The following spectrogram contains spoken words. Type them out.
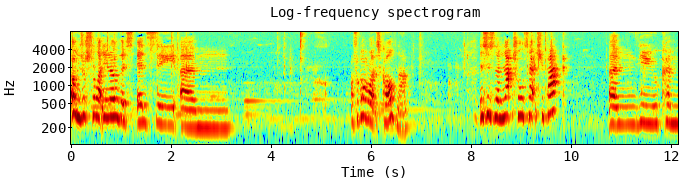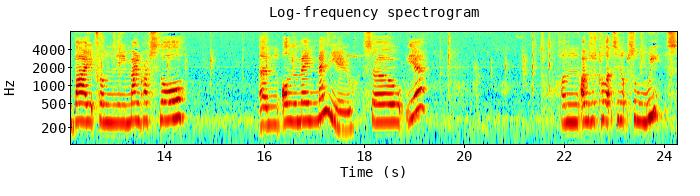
Oh, and just to let you know, this is the um, I forgot what it's called now. This is the natural texture pack. Um, you can buy it from the Minecraft store. Um, on the main menu. So yeah. I'm I'm just collecting up some wheat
